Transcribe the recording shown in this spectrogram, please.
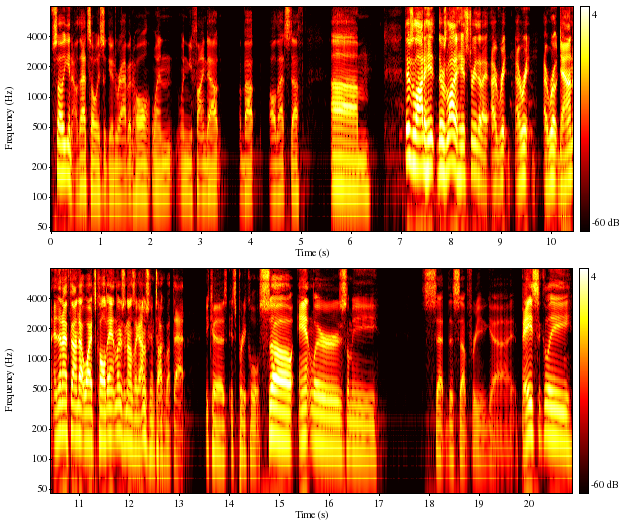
So, you know, that's always a good rabbit hole when when you find out about all that stuff. Um, there's a lot of there's a lot of history that I, I writ I writ I wrote down, and then I found out why it's called antlers, and I was like, I'm just to talk about that because it's pretty cool. So antlers, let me set this up for you guys. Basically,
